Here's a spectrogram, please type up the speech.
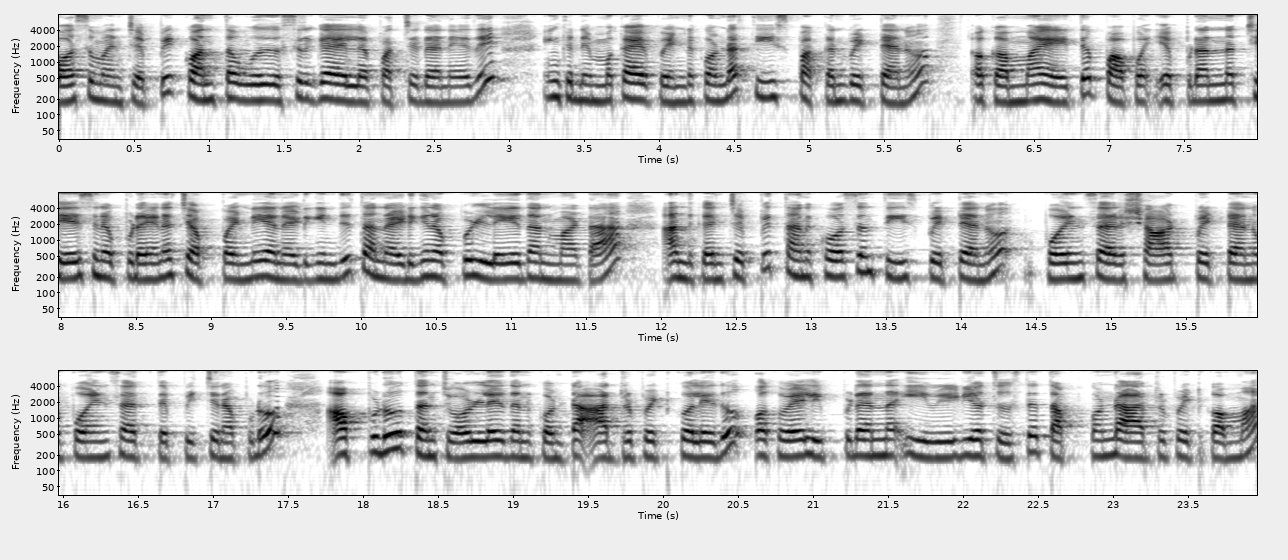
కోసం అని చెప్పి కొంత ఉసిరికాయల పచ్చడి అనేది ఇంక నిమ్మకాయ నిమ్మకాయ పిండకుండా తీసి పక్కన పెట్టాను. ఒక అమ్మాయి అయితే పాపం ఎప్పుడన్నా చేసినప్పుడైనా చెప్పండి అని అడిగింది. తను అడిగినప్పుడు లేదనమాట. అందుకని చెప్పి తన కోసం తీసి పెట్టాను. పోయినసారి షార్ట్ పెట్టాను. పోయినసారి తెప్పించినప్పుడు అప్పుడు తను చూడలేదనుకుంటా ఆర్డర్ పెట్టుకోలేదు. ఒకవేళ ఇప్పుడన్నా ఈ వీడియో చూస్తే తప్పకుండా ఆర్డర్ పెట్టుకోమ్మా.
